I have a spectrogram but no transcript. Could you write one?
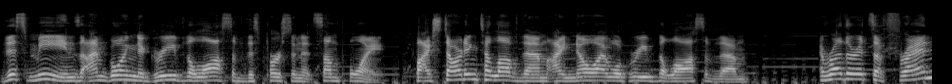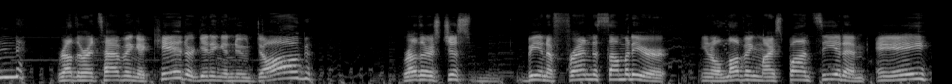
this means I'm going to grieve the loss of this person at some point. By starting to love them, I know I will grieve the loss of them. And whether it's a friend, whether it's having a kid or getting a new dog, whether it's just being a friend to somebody or, you know, loving my sponsee at AA,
